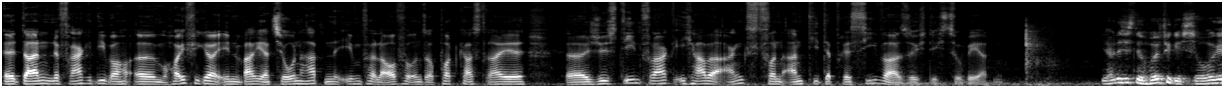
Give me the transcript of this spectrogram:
äh, dann eine Frage, die wir äh, häufiger in Variationen hatten im Verlauf unserer Podcast-Reihe. Äh, Justine fragt, ich habe Angst, von Antidepressiva süchtig zu werden. Ja, das ist eine häufige Sorge.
